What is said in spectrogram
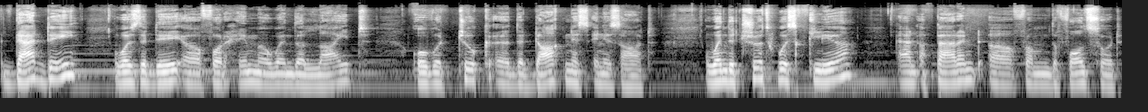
that day was the day for him when the light overtook the darkness in his heart. When the truth was clear and apparent uh, from the falsehood,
